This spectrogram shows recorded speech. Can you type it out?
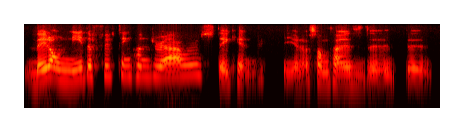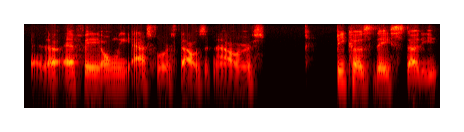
They don't need the fifteen hundred hours. They can, you know, sometimes the the uh, FAA only asks for a thousand hours because they study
